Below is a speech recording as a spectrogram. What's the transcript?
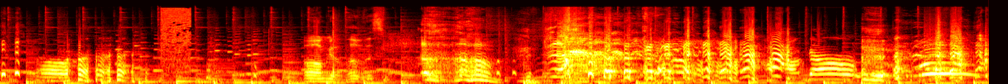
Oh. Oh, I'm gonna love this one. Oh, oh no!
